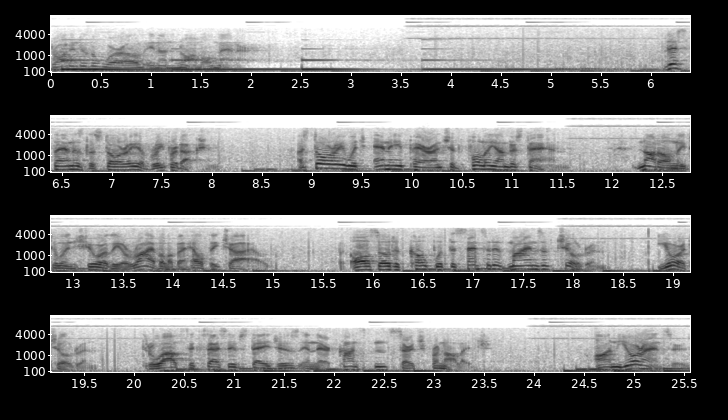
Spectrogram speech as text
brought into the world in a normal manner. This then is the story of reproduction. A story which any parent should fully understand, not only to ensure the arrival of a healthy child, but also to cope with the sensitive minds of children, your children, throughout successive stages in their constant search for knowledge. On your answers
